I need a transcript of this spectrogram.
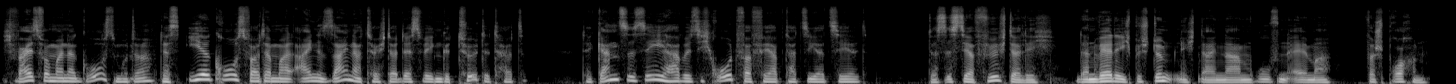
ich weiß von meiner Großmutter, dass ihr Großvater mal eine seiner Töchter deswegen getötet hat. Der ganze See habe sich rot verfärbt, hat sie erzählt. Das ist ja fürchterlich. Dann werde ich bestimmt nicht deinen Namen rufen, Elmar. Versprochen.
